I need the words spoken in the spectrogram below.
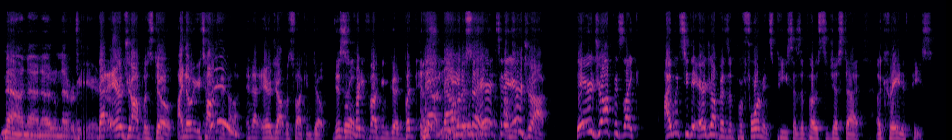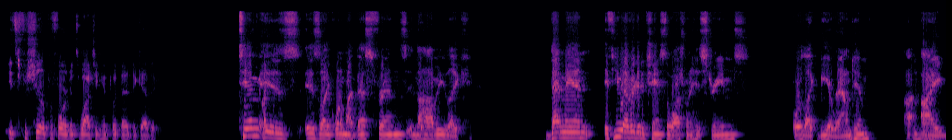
No, no, no, it'll never be airdrop. That airdrop was dope. I know what you're talking about, and that airdrop was fucking dope. This Bro. is pretty fucking good. But Now- they- now I'm gonna say, it to the I'm- airdrop. The airdrop is like I would see the airdrop as a performance piece as opposed to just a, a creative piece. It's for sure a performance watching him put that together. Tim is is like one of my best friends in the hobby. Like that man, if you ever get a chance to watch one of his streams or like be around him, Mhm. I, I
